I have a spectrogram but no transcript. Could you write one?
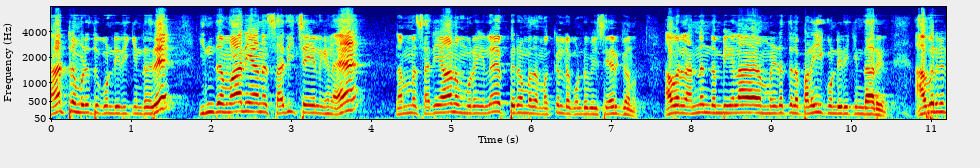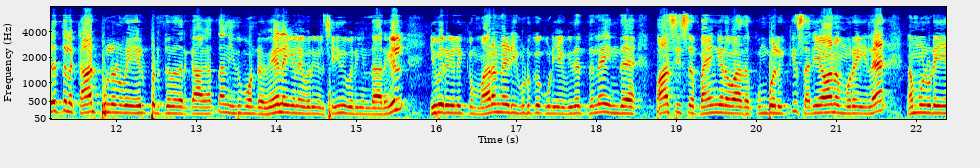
நாற்றம் எடுத்து கொண்டிருக்கின்றது. இந்த மாதிரியான சதி செயல்களை நம்ம சரியான முறையில் பிற மத மக்கள்கிட்ட கொண்டு போய் சேர்க்கணும். அவர்கள் அண்ணன் தம்பிகளாக நம்ம இடத்துல பழகி கொண்டிருக்கின்றார்கள். அவர்களிடத்தில் காட்புலர்வை ஏற்படுத்துவதற்காகத்தான் இது போன்ற வேலைகளை இவர்கள் செய்து வருகின்றார்கள். இவர்களுக்கு மரணடி கொடுக்கக்கூடிய விதத்தில் இந்த பாசிச பயங்கரவாத கும்பலுக்கு சரியான முறையில் நம்மளுடைய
